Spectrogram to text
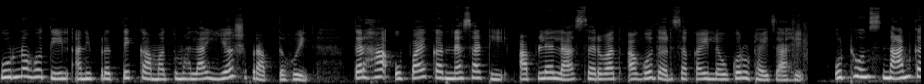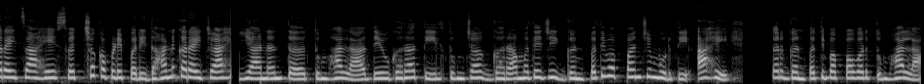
पूर्ण होतील आणि प्रत्येक कामात तुम्हाला यश प्राप्त होईल. तर हा उपाय करण्यासाठी आपल्याला सर्वात अगोदर सकाळी लवकर उठायचं आहे. उठून स्नान करायचं आहे स्वच्छ कपडे परिधान करायचे आहे. यानंतर तुम्हाला देवघरातील तुमच्या घरामध्ये जी गणपती बाप्पांची मूर्ती आहे तर गणपती बाप्पावर तुम्हाला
